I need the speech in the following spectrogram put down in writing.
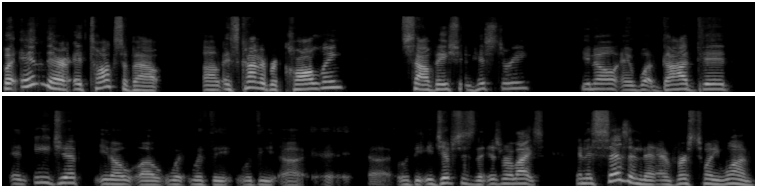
but in there it talks about um it's kind of recalling salvation history you know and what god did in egypt you know uh with, with the with the uh, uh with the egyptians the israelites and it says in there in verse 21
